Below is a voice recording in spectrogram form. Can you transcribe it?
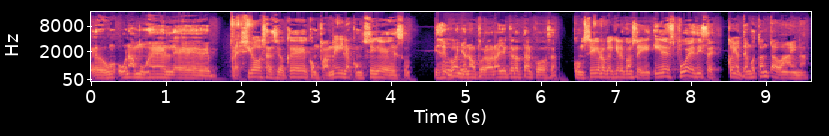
eh, un- una mujer eh, preciosa, ¿sí o qué? Con familia, consigue eso. Dice, coño, no, pero ahora yo quiero tal cosa. Consigue lo que quiere conseguir. Y después dice, coño, tengo tanta vaina.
